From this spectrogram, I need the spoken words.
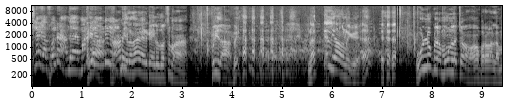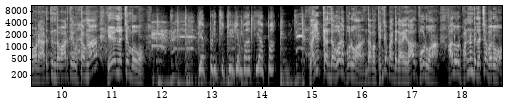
இல்ல நான் சொல்றேன். அந்த ஐயா மனநிலை வந்து நானும் இதுல தான் இருக்கேன் இருபது வருஷமா. புரியுதா? வெ- நக்கல்யா அவனுக்கு உள்ளுக்குள்ள மூணு லட்சம். பரவாயில்ல மௌன அடுத்து இந்த வார்த்தையை விட்டோம்னா ஏழு லட்சம் போகும். எப்படி சிக்கிரிக்கம் பாத்தியாப்பா லைட் அந்த ஓட போடுவான். இந்த அவன் பிஞ்ச பேண்ட்டுக்காரன் ஏதாவது போடுவான். அதுல ஒரு பன்னெண்டு லட்சம் வரும்.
